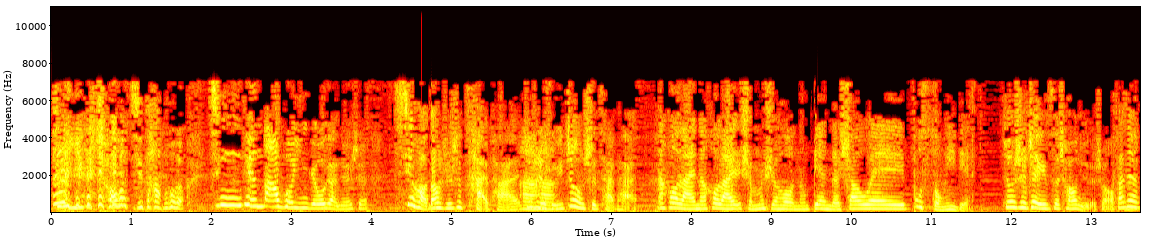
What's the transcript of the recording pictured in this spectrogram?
就是一个超级大破惊天大破。音给我感觉是，幸好当时是彩排，就是属于正式彩排。那后来呢？后来什么时候能变得稍微不怂一点？就是这一次超女的时候，发现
